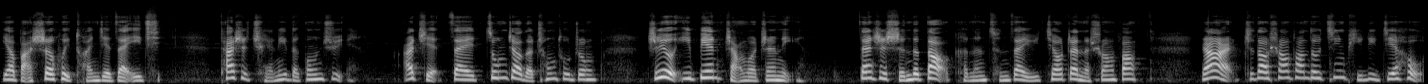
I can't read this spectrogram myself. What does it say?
要把社会团结在一起。它是权力的工具，而且在宗教的冲突中，只有一边掌握真理。但是神的道可能存在于交战的双方。然而，直到双方都精疲力竭后，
